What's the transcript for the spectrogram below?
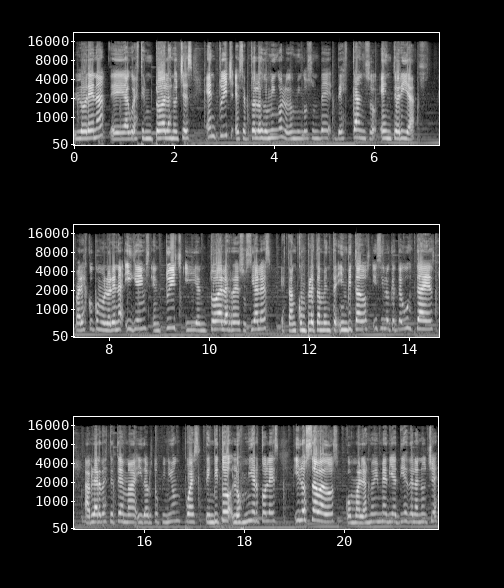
Lorena. Eh, hago stream todas las noches en Twitch, excepto los domingos. Los domingos son de descanso, en teoría. Parezco como Lorena eGames en Twitch y en todas las redes sociales. Están completamente invitados. Y si lo que te gusta es hablar de este tema y dar tu opinión, pues te invito los miércoles y los sábados, como a las 9 y media, 10 de la noche,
